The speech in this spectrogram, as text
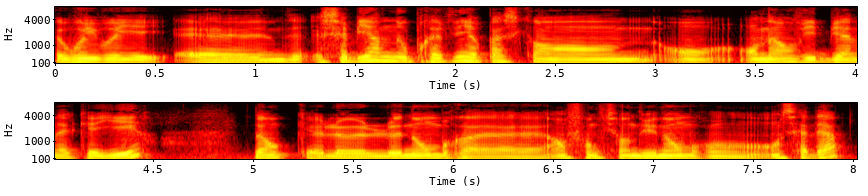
Oui, oui. Euh, c'est bien de nous prévenir parce qu'on a envie de bien accueillir. Donc le, nombre, en fonction du nombre, on, s'adapte.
